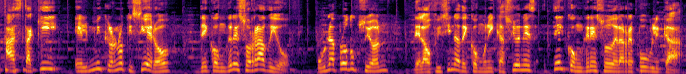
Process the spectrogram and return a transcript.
Hasta aquí el micronoticiero de Congreso Radio, una producción de la Oficina de Comunicaciones del Congreso de la República.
